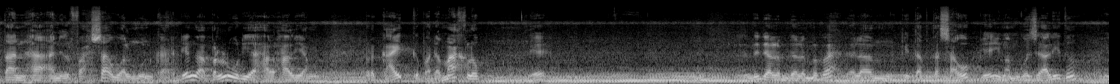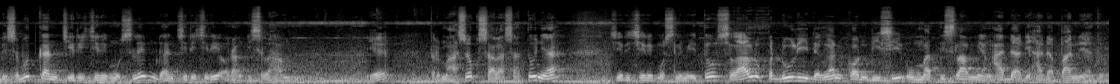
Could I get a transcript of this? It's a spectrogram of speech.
tanha anil fahsya wal munkar. Dia nggak perlu dia hal-hal yang berkait kepada makhluk. Ya. Nanti dalam dalam apa? Dalam kitab tasawuf ya Imam Ghazali itu disebutkan ciri-ciri Muslim dan ciri-ciri orang Islam. Ya, termasuk salah satunya ciri-ciri Muslim itu selalu peduli dengan kondisi umat Islam yang ada di hadapannya tuh.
